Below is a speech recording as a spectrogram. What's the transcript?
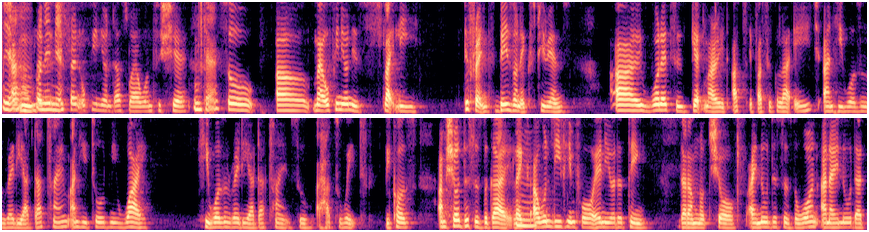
Yeah, I have like a different opinion. That's why I want to share. Okay. So uh, my opinion is slightly different based on experience. I wanted to get married at a particular age, and he wasn't ready at that time, and he told me why he wasn't ready at that time. So I had to wait because I'm sure this is the guy. Like Mm. I won't leave him for any other thing that I'm not sure of. I know this is the one, and I know that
